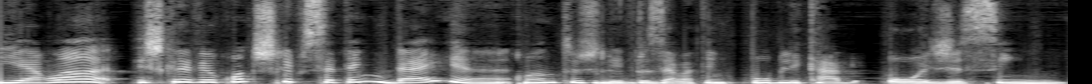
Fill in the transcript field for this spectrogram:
E ela escreveu quantos livros? Você tem ideia? Quantos livros ela tem publicado hoje, sim?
